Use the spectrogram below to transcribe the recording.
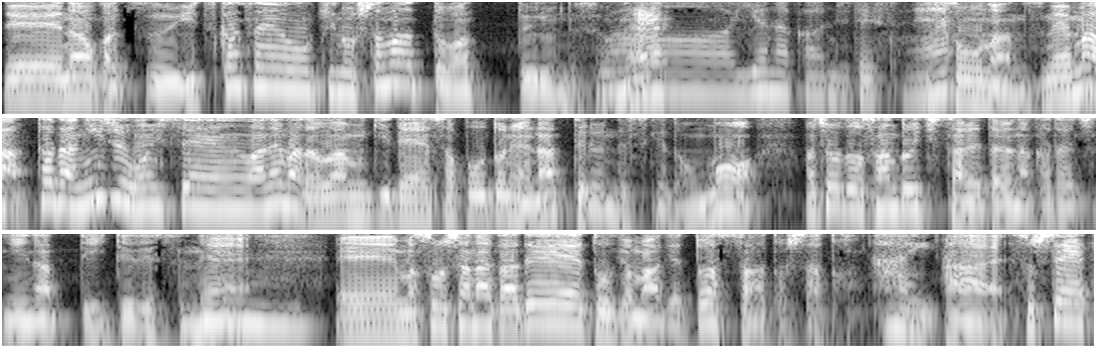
で、なおかつ5日線を昨日下回って終わってるんですよね。ああ、嫌な感じですね。そうなんですね。まあ、ただ25日線はね、まだ上向きでサポートにはなってるんですけども、まあ、ちょうどサンドイッチされたような形になっていてですね、うん、えー、まあそうした中で東京マーケットはスタートしたと。はい。はい。そして、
